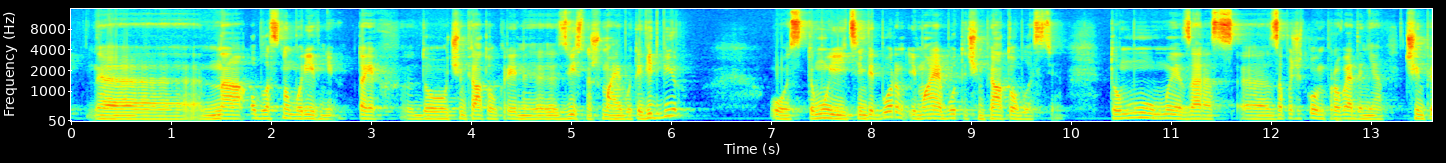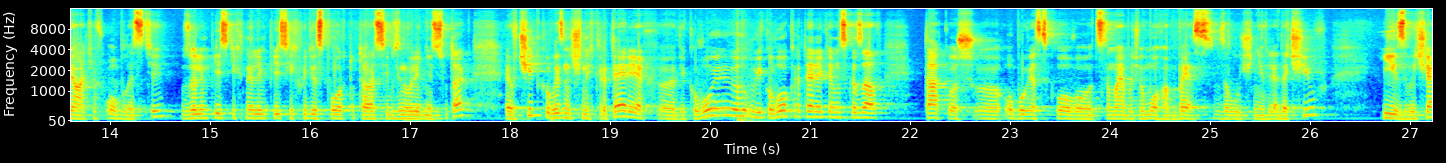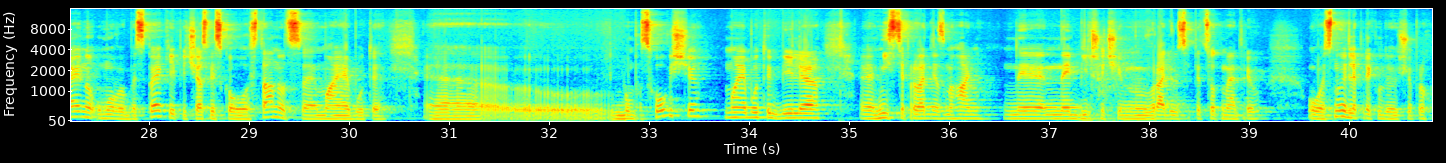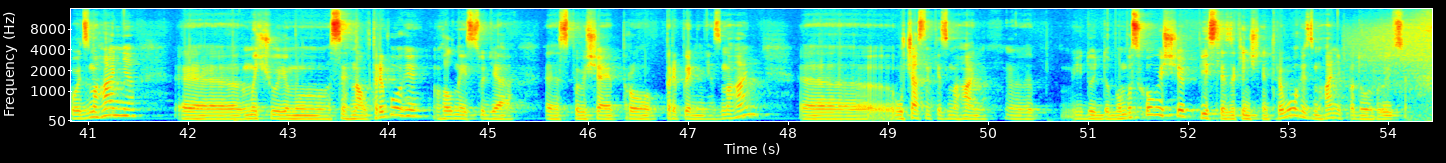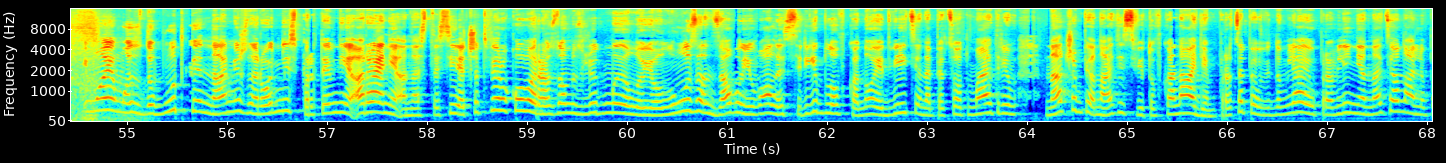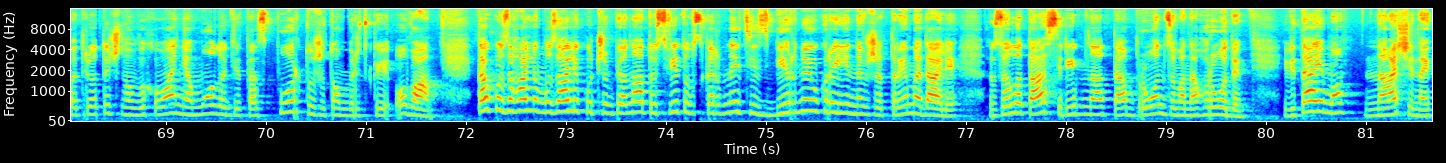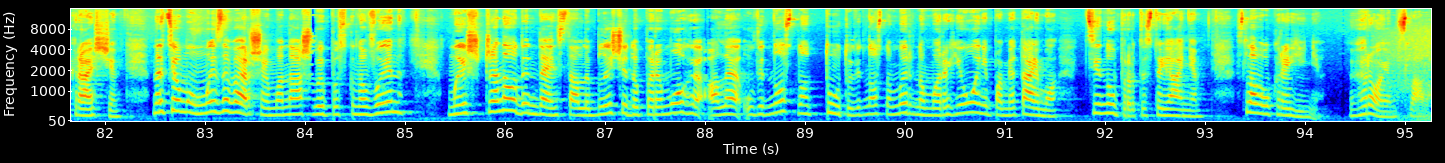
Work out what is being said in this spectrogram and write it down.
на обласному рівні, так як до чемпіонату України, звісно ж, має бути відбір. Ось тому і цим відбором і має бути чемпіонат області. Тому ми зараз е, започатковуємо проведення чемпіонатів області з олімпійських неолімпійських видів спорту та осіб з інвалідністю, так е, в чітко визначених критеріях е, вікової вікового критерія, як я вам сказав. Також обов'язково це має бути вимога без залучення глядачів. І, звичайно, умови безпеки під час військового стану це має бути е, бомбосховище, має бути біля місця проведення змагань не, не більше, ніж в радіусі 500 метрів. Ось, ну і для прикладу, якщо проходять змагання, е, ми чуємо сигнал тривоги, головний суддя е, сповіщає про припинення змагань. Е, Учасники змагань йдуть до бомбосховища. Після закінчення тривоги змагання продовжуються. Здобутки на міжнародній спортивній арені. Анастасія Четвірокова разом з Людмилою Лузан завоювали срібло в каної двійці на 500 метрів на чемпіонаті світу в Канаді. Про це повідомляє управління національно-патріотичного виховання молоді та спорту Житомирської ОВА. Так у загальному заліку чемпіонату світу в скарбниці збірної України вже три медалі: золота, срібна та бронзова нагороди. Вітаємо наші найкращі. На цьому ми завершуємо наш випуск новин. Ми ще на один день стали ближче до перемоги, але у відносно тут, у відносно мирному регіоні, пам'ятаємо ціну протистояння. Слава Україні! Героям слава!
